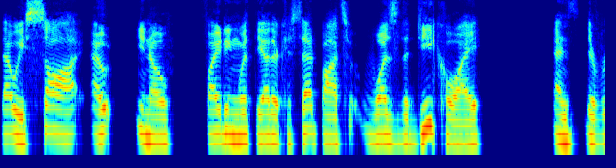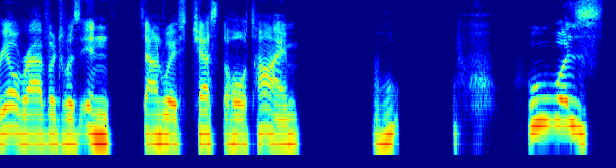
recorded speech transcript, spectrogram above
that we saw out, you know, fighting with the other cassette bots was the decoy and the real Ravage was in Soundwave's chest the whole time, who was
